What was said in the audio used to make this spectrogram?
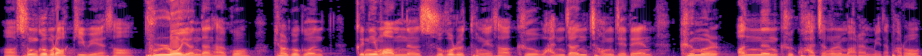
어, 순금을 얻기 위해서 불로 연단하고 결국은 끊임없는 수고를 통해서 그 완전 정제된 금을 얻는 그 과정을 말합니다. 바로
